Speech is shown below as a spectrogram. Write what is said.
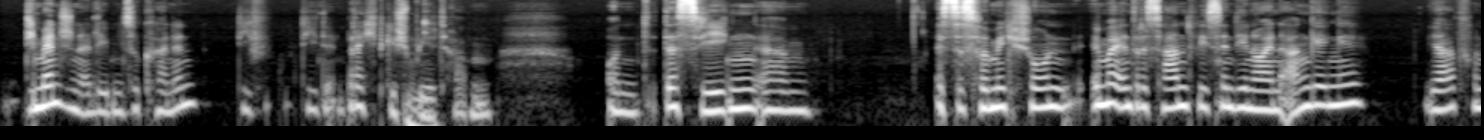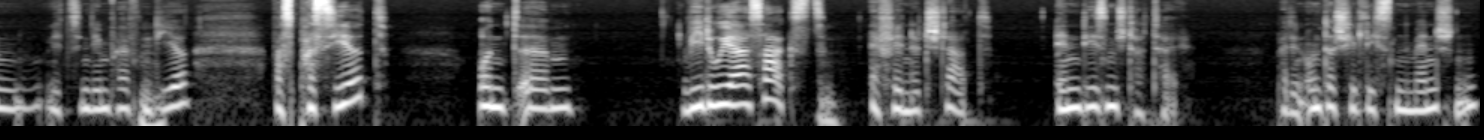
die Menschen erleben zu können, die, die den Brecht gespielt haben. Und deswegen ähm, ist es für mich schon immer interessant, wie sind die neuen Angänge, ja, von jetzt in dem Fall von dir, was passiert und ähm, wie du ja sagst, er findet statt in diesem Stadtteil bei den unterschiedlichsten Menschen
